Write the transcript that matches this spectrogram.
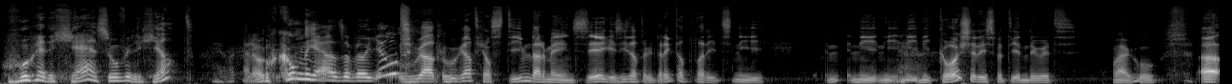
hoe heb jij zoveel geld? Ja, Hoe kom jij aan zoveel geld? hoe gaat, hoe gaat je als team daarmee in zee? Je ziet dat toch direct dat dat iets niet... niet, niet, niet, niet kosher is wat hij doet. Maar goed. Eh,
